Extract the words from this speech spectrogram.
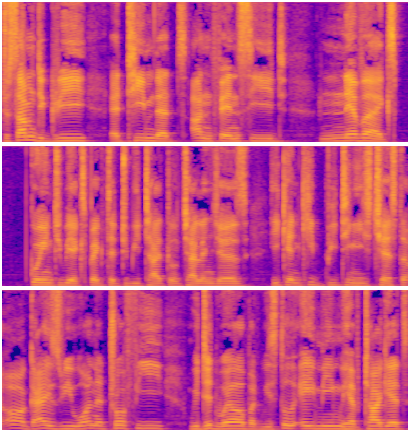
to some degree, a team that's unfancied, never ex- going to be expected to be title challengers, he can keep beating his chest. Oh, guys, we won a trophy, we did well, but we're still aiming, we have targets.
